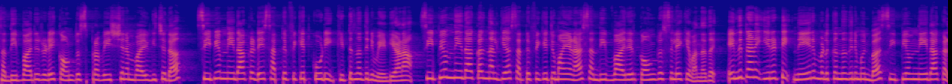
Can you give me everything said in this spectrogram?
സന്ദീപ് വാര്യരുടെ കോൺഗ്രസ് പ്രവേശനം വൈകിച്ചത് സി പി എം നേതാക്കളുടെ സർട്ടിഫിക്കറ്റ് കൂടി കിട്ടുന്നതിന് വേണ്ടിയാണ്. സി പി എം നേതാക്കൾ നൽകിയ സർട്ടിഫിക്കറ്റുമായാണ് സന്ദീപ് വാര്യർ കോൺഗ്രസിലേക്ക് വന്നത്. എന്നിട്ടാണ് ഇരട്ടി നേരം വിളിക്കുന്നതിന് മുൻപ് സി പി എം നേതാക്കൾ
